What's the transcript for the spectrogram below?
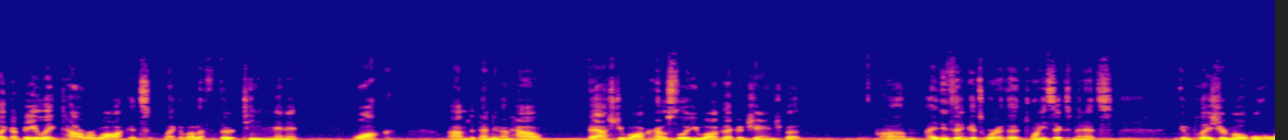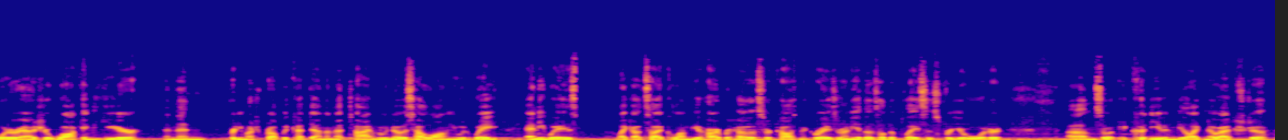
like a Bay Lake Tower walk. It's like about a 13 minute walk, um, depending on how fast you walk or how slow you walk. That could change, but um, I do think it's worth it. 26 minutes. You can place your mobile order as you're walking here, and then pretty much probably cut down on that time. Who knows how long you would wait, anyways, like outside Columbia Harbor House or Cosmic Rays or any of those other places for your order. Um, so it could even be like no extra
